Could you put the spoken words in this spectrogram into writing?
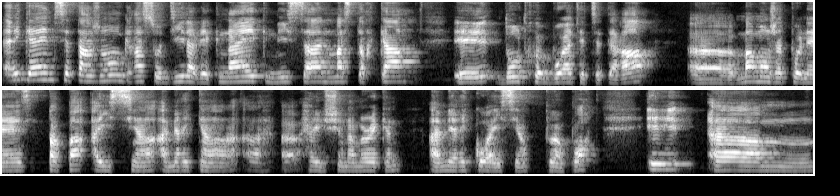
elle gagne cet argent grâce au deal avec Nike, Nissan, Mastercard et d'autres boîtes, etc. Euh, maman japonaise, papa haïtien, américain, haïtien américain, américo-haïtien, peu importe et euh,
